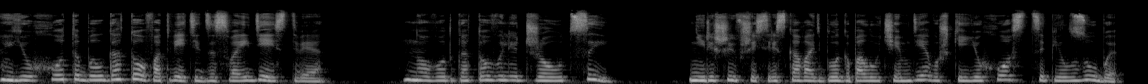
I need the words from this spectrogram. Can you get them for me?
Юхота был готов ответить за свои действия. Но вот готовы ли Джоу Ци? Не решившись рисковать благополучием девушки, Юхо сцепил зубы.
